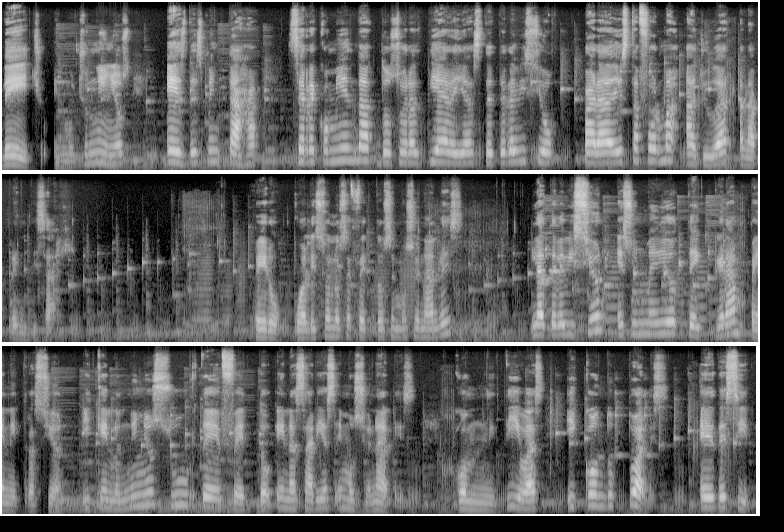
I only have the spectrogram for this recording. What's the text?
De hecho, en muchos niños es desventaja, se recomienda dos horas diarias de televisión para de esta forma ayudar al aprendizaje. Pero, ¿cuáles son los efectos emocionales? La televisión es un medio de gran penetración y que en los niños surte efecto en las áreas emocionales, cognitivas y conductuales, es decir,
